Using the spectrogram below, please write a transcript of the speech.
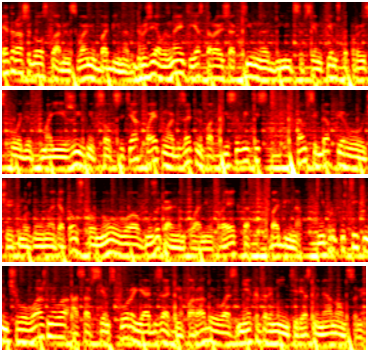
Это Раша Голос Клабин, с вами Бабина. Друзья, вы знаете, я стараюсь активно делиться всем тем, что происходит в моей жизни в соцсетях, поэтому обязательно подписывайтесь. Там всегда в первую очередь можно узнать о том, что нового в музыкальном плане у проекта Бабина. Не пропустите ничего важного, а совсем скоро я обязательно порадую вас некоторыми интересными анонсами.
